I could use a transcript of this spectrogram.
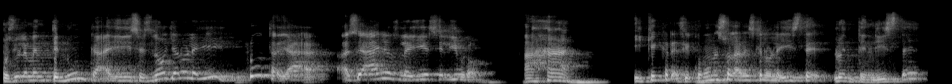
Posiblemente nunca y dices, no, ya lo leí, puta, ya, hace años leí ese libro. Ajá. ¿Y qué crees? ¿Que con una sola vez que lo leíste, lo entendiste?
